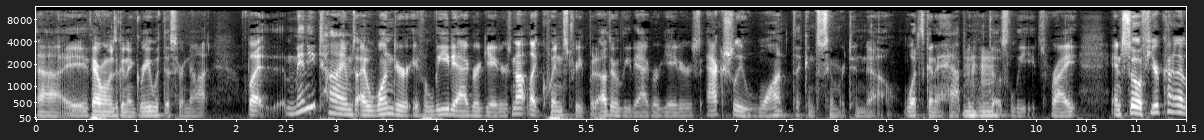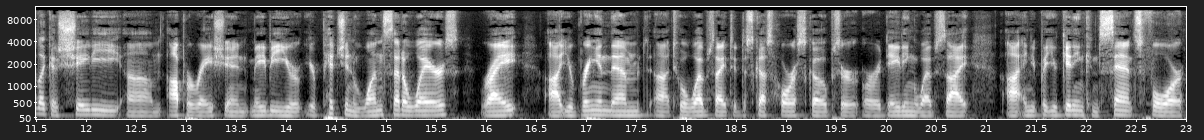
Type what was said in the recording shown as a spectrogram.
uh, if everyone's going to agree with this or not. But many times I wonder if lead aggregators, not like QuinStreet, but other lead aggregators, actually want the consumer to know what's going to happen with those leads, right? And so if you're kind of like a shady um, operation, maybe you're you're pitching one set of wares, right? Uh, you're bringing them uh, to a website to discuss horoscopes or, or a dating website, uh, and you, but you're getting consents for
